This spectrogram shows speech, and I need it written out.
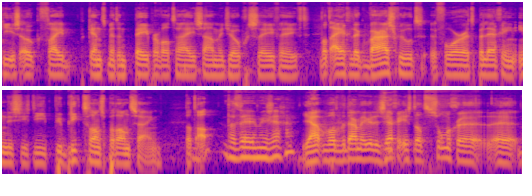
Is ook vrij bekend met een paper wat hij samen met Joop geschreven heeft. Wat eigenlijk waarschuwt voor het beleggen in indices die publiek transparant zijn. Dat al, Wat wil je ermee zeggen? ja, wat we daarmee willen zeggen is dat sommige eh,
